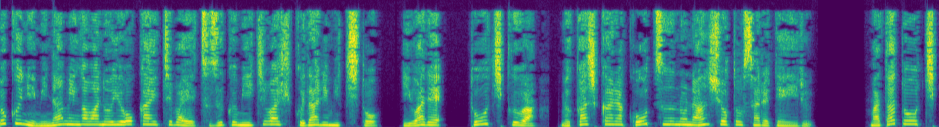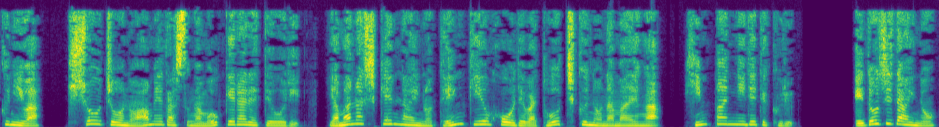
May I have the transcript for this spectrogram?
特に南側の妖怪市場へ続く道は非下り道と言われ、当地区は昔から交通の難所とされている。また当地区には気象庁のアメダスが設けられており、山梨県内の天気予報では当地区の名前が頻繁に出てくる。江戸時代の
